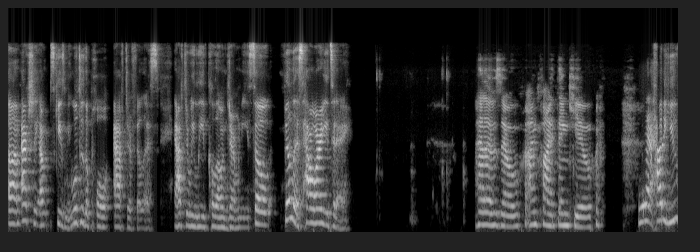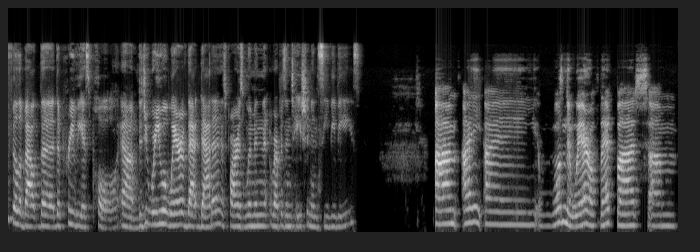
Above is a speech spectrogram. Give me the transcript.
Um, actually, um, excuse me, we'll do the poll after Phyllis, after we leave Cologne, Germany. So Phyllis, how are you today? Hello, Zoe. I'm fine, thank you. Yeah, how do you feel about the the previous poll? Um, did you were you aware of that data as far as women representation in CVBs? Um, I I wasn't aware of that, but um,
